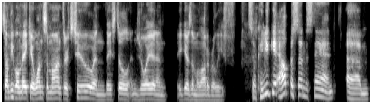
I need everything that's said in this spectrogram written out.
some people make it once a month or two and they still enjoy it and it gives them a lot of relief. So can you get, help us understand um,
